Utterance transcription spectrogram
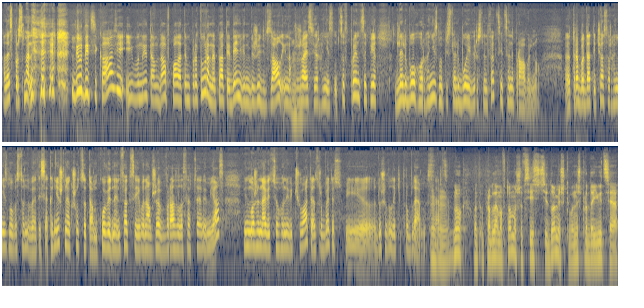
Але спортсмени люди цікаві, і вони там да, впала температура. На п'ятий день він біжить в зал і нагружає свій організм. Це в принципі для любого організму після любої вірусної інфекції це неправильно. Е, Треба дати час організму встановитися. Звісно, якщо це там ковідна інфекція і вона вже вразила серцевий м'яз, він може навіть цього не відчувати, а зробити собі е, дуже великі проблеми з серцем. Мгм. Ну от проблема в тому, що всі ці домішки вони ж продаються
